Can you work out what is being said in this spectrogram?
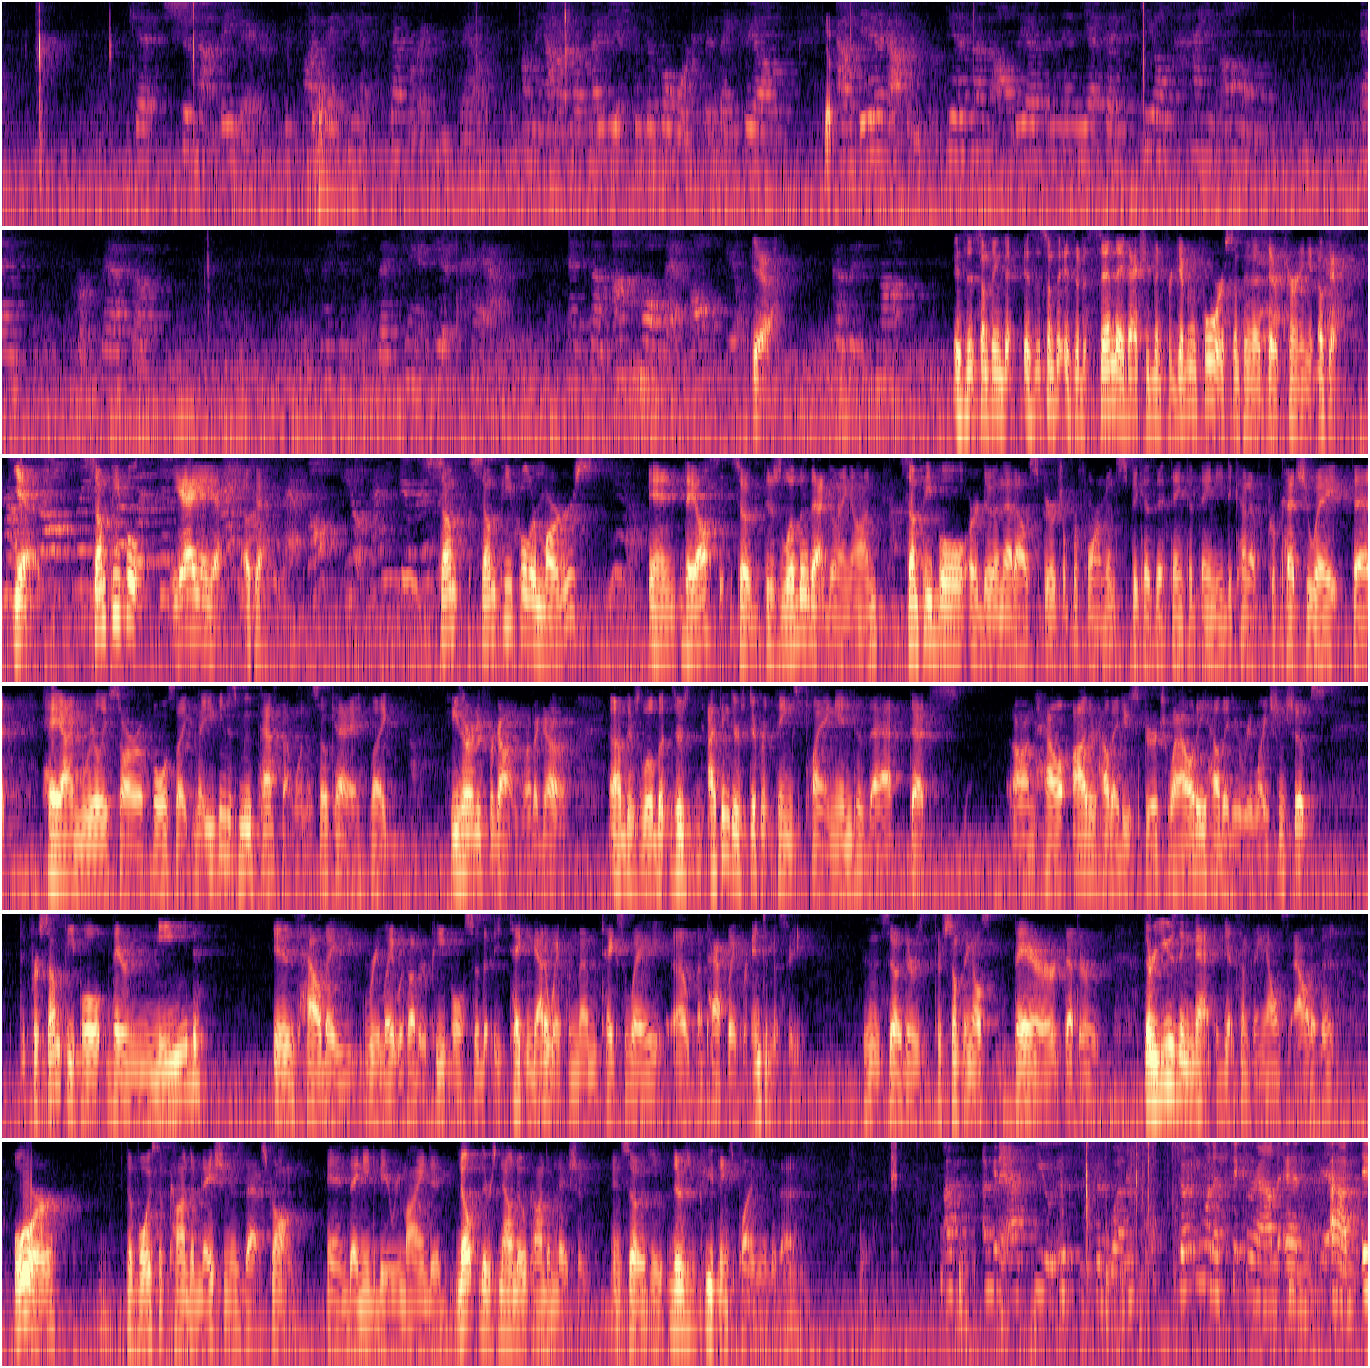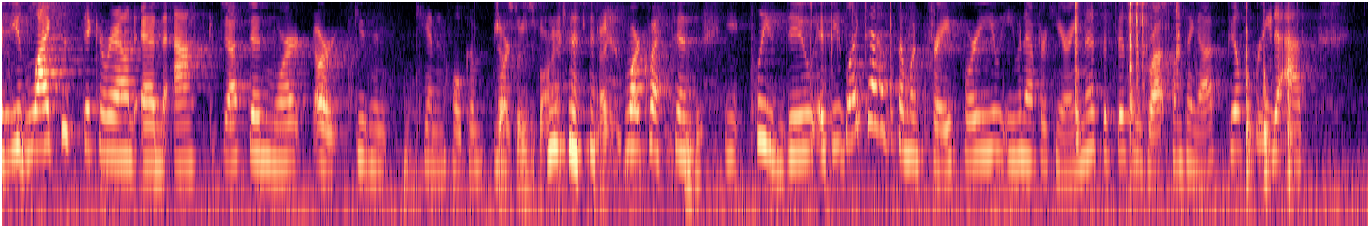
that should not be there. It's like they can't separate themselves. I mean, I don't know, maybe it's a divorce that they feel yep. I did, it, I've been forgiven, all this, and then yet they still hang on and profess a they just they can't get past and so I call that false guilt. Yeah. Because it's not. Is it something that is it something? Is it a sin they've actually been forgiven for, or something that they're turning it? Okay. No, yeah. Some people. Yeah, yeah, yeah. Okay. Some some people are martyrs, and they also so there's a little bit of that going on. Some people are doing that out of spiritual performance because they think that they need to kind of perpetuate that. Hey, I'm really sorrowful. It's like no, you can just move past that one. It's okay. Like he's already forgotten. Let it go. Um, there's a little bit. There's I think there's different things playing into that. That's on how either how they do spirituality, how they do relationships. For some people, their need is how they relate with other people. So that taking that away from them takes away a, a pathway for intimacy. And so there's there's something else there that they're they're using that to get something else out of it, or the voice of condemnation is that strong, and they need to be reminded, nope, there's now no condemnation. And so there's, there's a few things playing into that. I'm, I'm going to ask you. This has been wonderful. Don't you want to stick around and, um, if you'd like to stick around and ask Justin more, or excuse me, Canon Holcomb, more, Justin's fine. more questions, please do. If you'd like to have someone pray for you, even after hearing this, if this has brought something up, feel free to ask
